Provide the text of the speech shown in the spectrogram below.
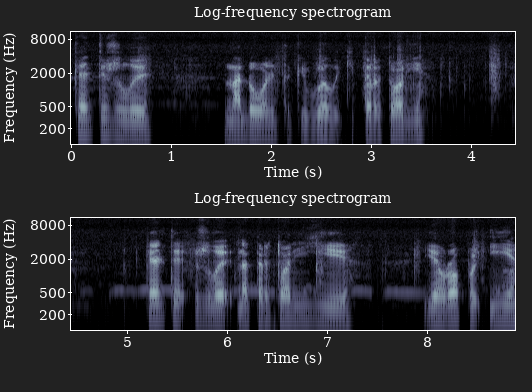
кельти жили на доволі таки великій території. Кельти жили на території Європи і.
